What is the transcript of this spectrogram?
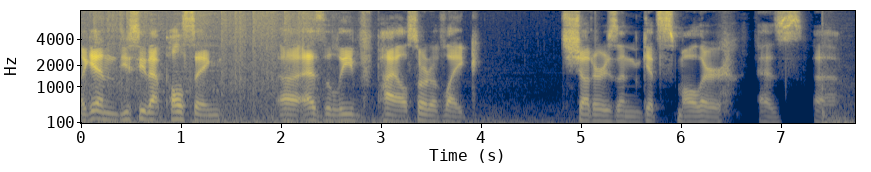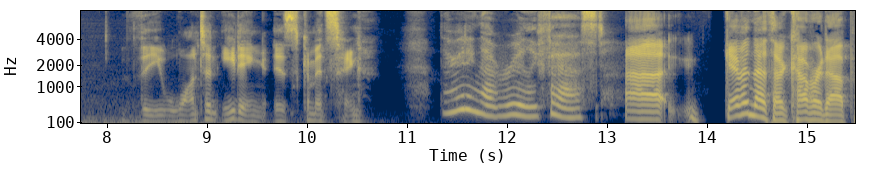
again, you see that pulsing uh, as the leaf pile sort of like shudders and gets smaller as uh, the wanton eating is commencing. They're eating that really fast. Uh, given that they're covered up,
